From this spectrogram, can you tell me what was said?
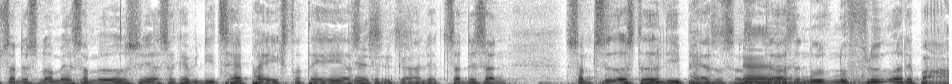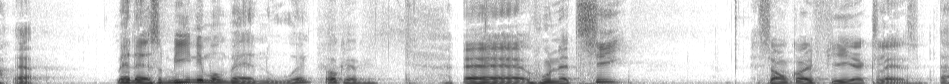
så er det sådan noget med, så mødes vi, og så kan vi lige tage et par ekstra dage, og så Yes, kan yes. vi gøre lidt. Så det er sådan, som tid og sted lige passer sig. Ja, så det ja, er også, nu, nu flyder det bare. Ja. Men altså minimum hver anden uge, ikke? Okay, okay. Uh, hun er 10. Så hun går i 4. klasse. Ja.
